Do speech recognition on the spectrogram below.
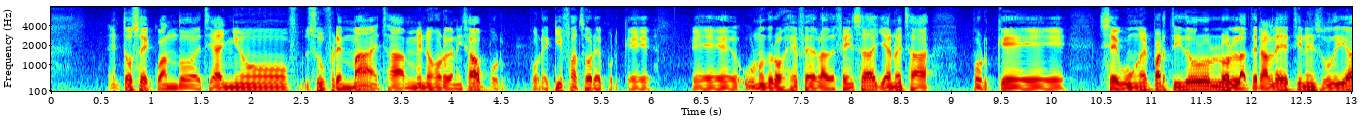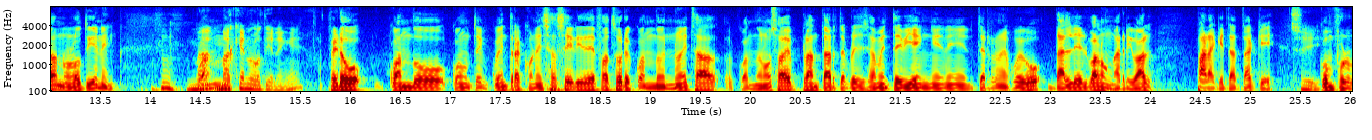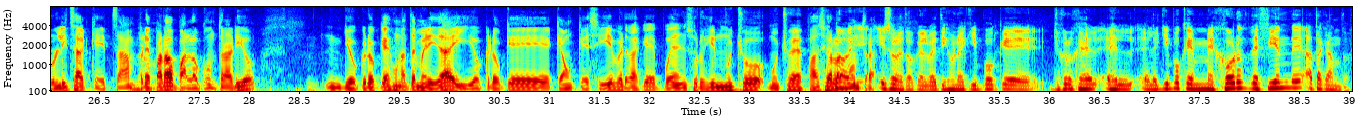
Entonces, cuando este año sufren más, está menos organizado por, por X factores, porque eh, uno de los jefes de la defensa ya no está porque según el partido los laterales tienen su día o no lo tienen. Más, Cuando- más que no lo tienen, ¿eh? Pero cuando, cuando te encuentras con esa serie de factores, cuando no estás, cuando no sabes plantarte precisamente bien en el terreno de juego, darle el balón al rival para que te ataque Sí. con futbolistas que están No. preparados para lo contrario, yo creo que es una temeridad y yo creo que, que aunque sí es verdad que pueden surgir mucho, muchos espacios a la No, y- contra. Y, sobre todo que el Betis es un equipo que yo creo que es el, el- el equipo que mejor defiende atacando.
